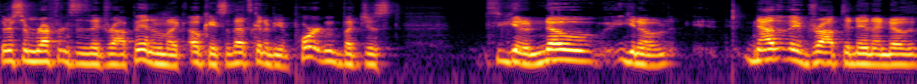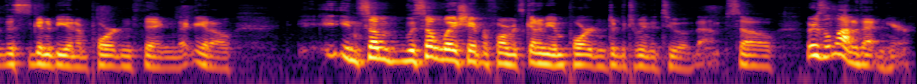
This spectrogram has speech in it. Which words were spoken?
there's some references that drop in. And I'm like, okay, so that's going to be important, but just you know, know, you know, now that they've dropped it in, I know that this is going to be an important thing. That you know, in some with some way, shape, or form, it's going to be important to between the two of them. So there's a lot of that in here.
